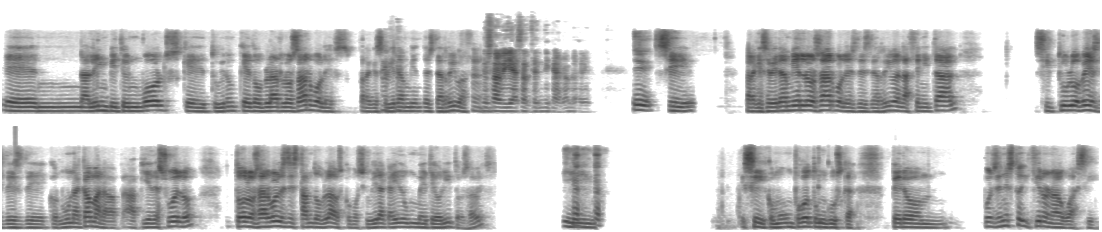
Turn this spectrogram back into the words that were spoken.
en A Link Between Worlds, que tuvieron que doblar los árboles para que se vieran bien desde arriba. No sabía esa técnica, ¿no? Sí, Sí, para que se vieran bien los árboles desde arriba en la cenital, si tú lo ves desde con una cámara a, pie de suelo, todos los árboles están doblados, como si hubiera caído un meteorito, ¿sabes? Y sí, como un poco tunguska. Pero pues en esto hicieron algo así.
